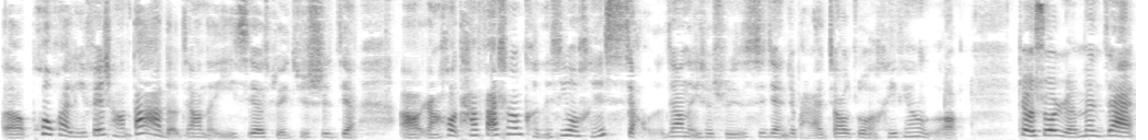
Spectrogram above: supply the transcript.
呃破坏力非常大的这样的一些随机事件啊，然后它发生的可能性又很小的这样的一些随机事件，就把它叫做黑天鹅。就是说，人们在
